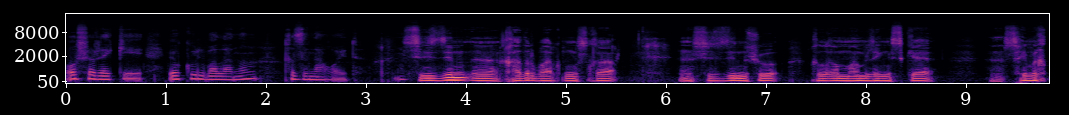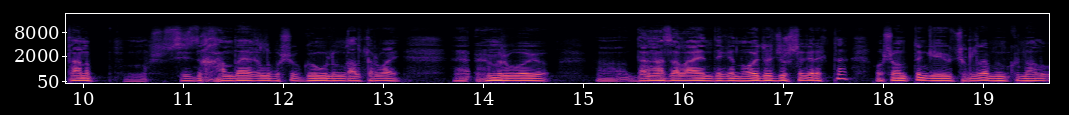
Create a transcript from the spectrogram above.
ошореки өкүл баланын кызына койду сиздин кадыр баркыңызга сиздин ушу кылган мамилеңизге сыймыктанып сизди кандай кылып ушу көңүлүн калтырбай өмүр бою даңаз алайын деген ойдо жүрсө керек да ошондуктан кээ бир учурларда мүмкүн ал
